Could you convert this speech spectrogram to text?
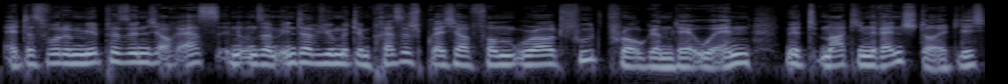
äh, das wurde mir persönlich auch erst in unserem Interview mit dem Pressesprecher vom World Food Program der UN mit Martin Rentsch deutlich.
